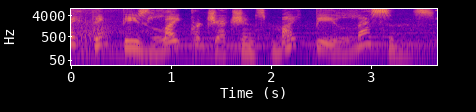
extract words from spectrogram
I think these light projections might be lessons.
